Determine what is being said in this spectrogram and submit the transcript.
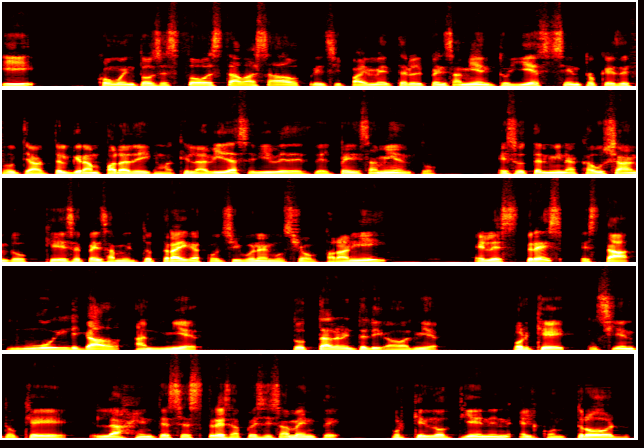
Y como entonces todo está basado principalmente en el pensamiento, y es siento que es definitivamente el gran paradigma, que la vida se vive desde el pensamiento, eso termina causando que ese pensamiento traiga consigo una emoción. Para mí, el estrés está muy ligado al miedo, totalmente ligado al miedo, porque siento que la gente se estresa precisamente porque no tienen el control,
